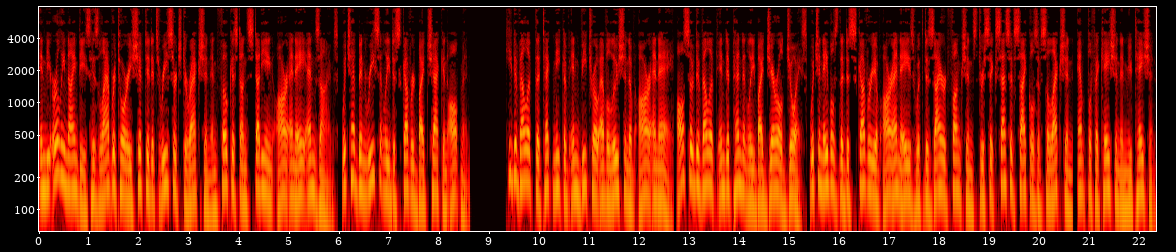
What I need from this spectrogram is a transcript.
In the early 90s his laboratory shifted its research direction and focused on studying RNA enzymes, which had been recently discovered by Cech and Altman. He developed the technique of in vitro evolution of RNA also developed independently by Gerald Joyce which enables the discovery of RNAs with desired functions through successive cycles of selection, amplification and mutation.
